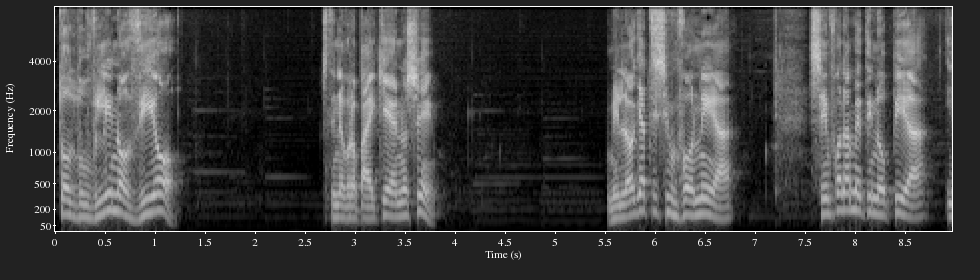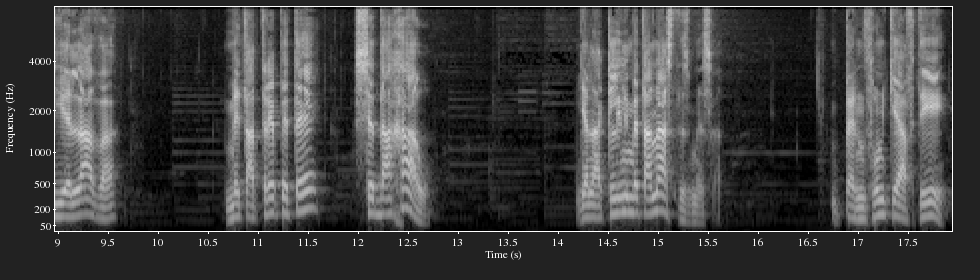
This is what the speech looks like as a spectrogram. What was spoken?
το Δουβλίνο 2 στην Ευρωπαϊκή Ένωση. Μιλώ για τη συμφωνία σύμφωνα με την οποία η Ελλάδα μετατρέπεται σε Νταχάου για να κλείνει μετανάστες μέσα. Πενθούν και αυτοί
